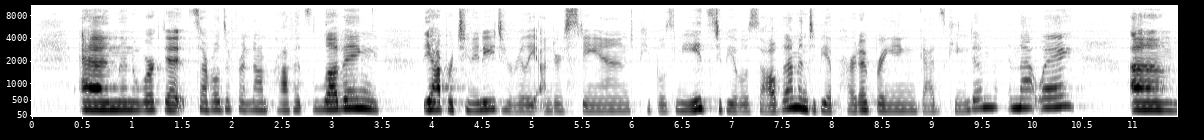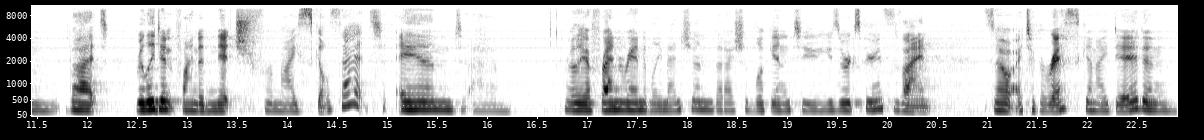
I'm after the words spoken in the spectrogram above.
and then worked at several different nonprofits, loving the opportunity to really understand people's needs, to be able to solve them, and to be a part of bringing God's kingdom in that way. Um, but really didn't find a niche for my skill set. And um, really a friend randomly mentioned that I should look into user experience design. So I took a risk and I did, and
